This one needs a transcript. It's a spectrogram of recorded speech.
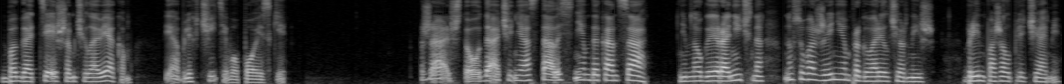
богатейшим человеком и облегчить его поиски. Жаль, что удача не осталась с ним до конца. Немного иронично, но с уважением проговорил Черныш. Брин пожал плечами.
